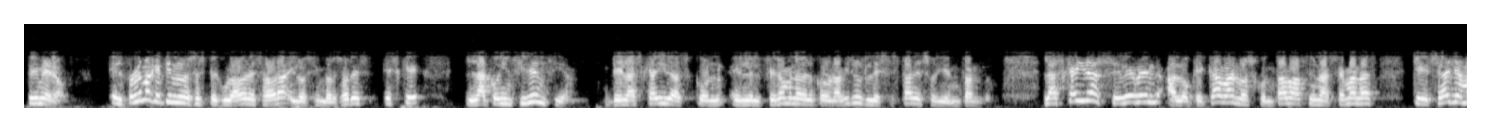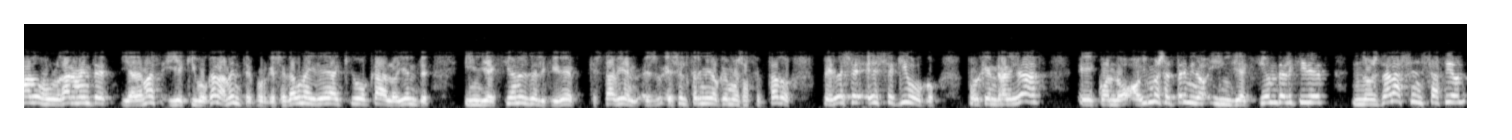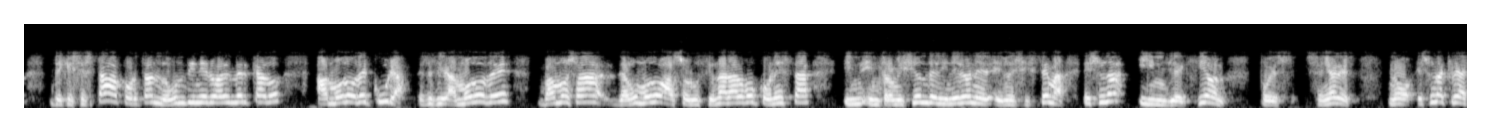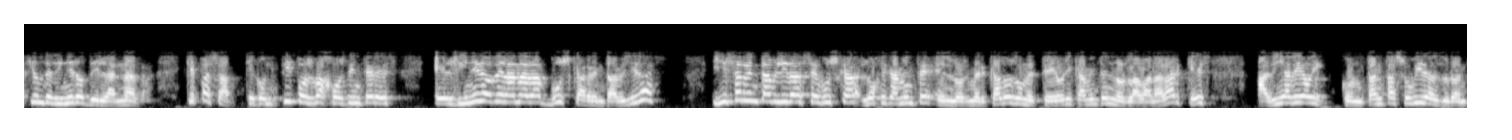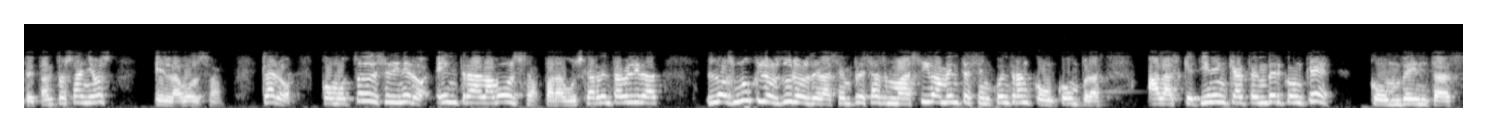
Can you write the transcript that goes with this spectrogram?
Primero, el problema que tienen los especuladores ahora y los inversores es que la coincidencia de las caídas con el, fenómeno del coronavirus les está desorientando. Las caídas se deben a lo que Cava nos contaba hace unas semanas, que se ha llamado vulgarmente, y además, y equivocadamente, porque se da una idea equivocada al oyente, inyecciones de liquidez, que está bien, es, el término que hemos aceptado, pero ese es equívoco, porque en realidad, eh, cuando oímos el término inyección de liquidez, nos da la sensación de que se está aportando un dinero al mercado a modo de cura, es decir, a modo de, vamos a, de algún modo, a solucionar algo con esta intromisión de dinero en el sistema. Es una inyección. Pues, señores, no, es una creación de dinero de la nada. ¿Qué pasa? Que con tipos bajos de interés, el dinero de la nada busca rentabilidad. Y esa rentabilidad se busca, lógicamente, en los mercados donde teóricamente nos la van a dar, que es a día de hoy, con tantas subidas durante tantos años, en la bolsa. Claro, como todo ese dinero entra a la bolsa para buscar rentabilidad, los núcleos duros de las empresas masivamente se encuentran con compras, a las que tienen que atender con qué? Con ventas.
